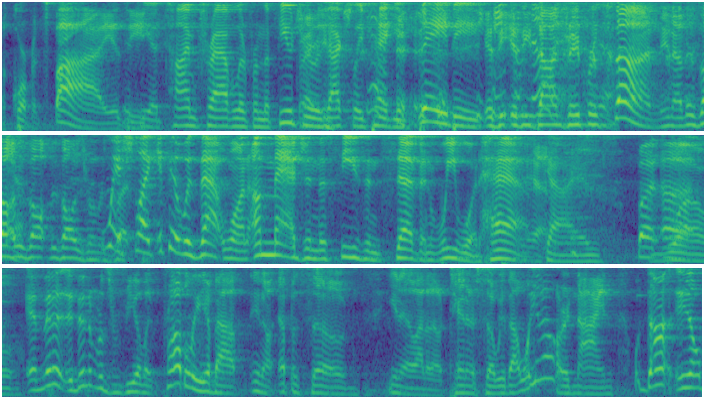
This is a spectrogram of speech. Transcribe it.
a corporate spy? Is, Is he, he a time traveler from the future? Right. Is actually Peggy's baby? is he is he Don Draper's son? You know, there's all there's all there's all these rumors. Which, but- like, if it was that one, imagine the season seven we would have, Yes. guys. But uh, Whoa. and then it, and then it was revealed like probably about you know episode you know I don't know ten or so. We thought well you know or nine. Well, Don, you know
